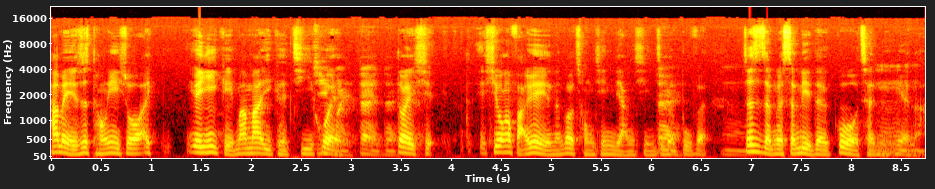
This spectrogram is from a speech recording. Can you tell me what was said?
他们也是同意说，哎，愿意给妈妈一个机会，对对。对，希希望法院也能够从轻量刑这个部分，这是整个审理的过程里面啦。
